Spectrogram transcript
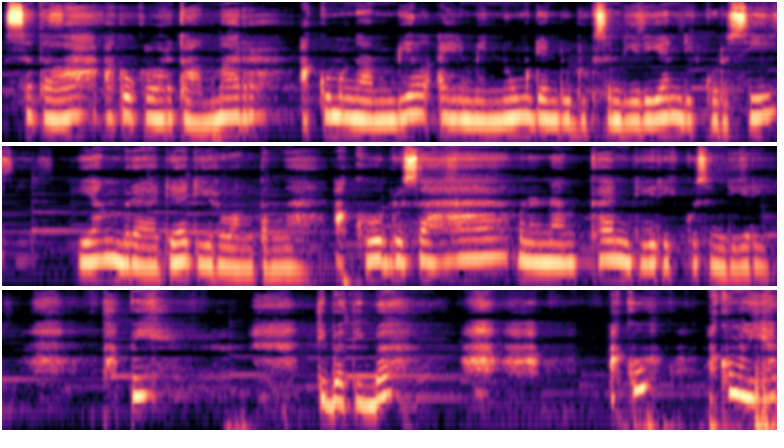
Setelah aku keluar kamar, aku mengambil air minum dan duduk sendirian di kursi yang berada di ruang tengah. Aku berusaha menenangkan diriku sendiri. Tapi tiba-tiba aku aku melihat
